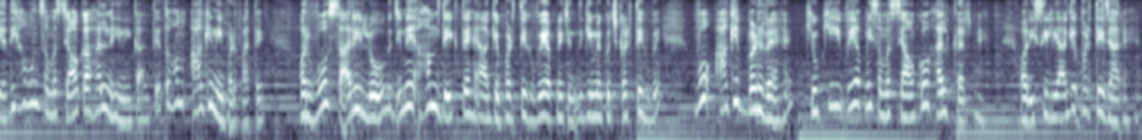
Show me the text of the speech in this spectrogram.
यदि हम उन समस्याओं का हल नहीं निकालते तो हम आगे नहीं बढ़ पाते। और वो सारे लोग जिन्हें हम देखते हैं आगे बढ़ते हुए, अपनी ज़िंदगी में कुछ करते हुए, वो आगे बढ़ रहे हैं, क्योंकि वे अपनी समस्याओं को हल कर रहे हैं और इसीलिए आगे बढ़ते जा रहे हैं।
